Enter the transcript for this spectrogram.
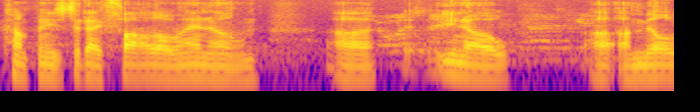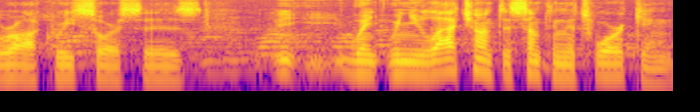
companies that I follow and own uh, you know, uh, a Millrock Resources. When, when you latch onto something that's working,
